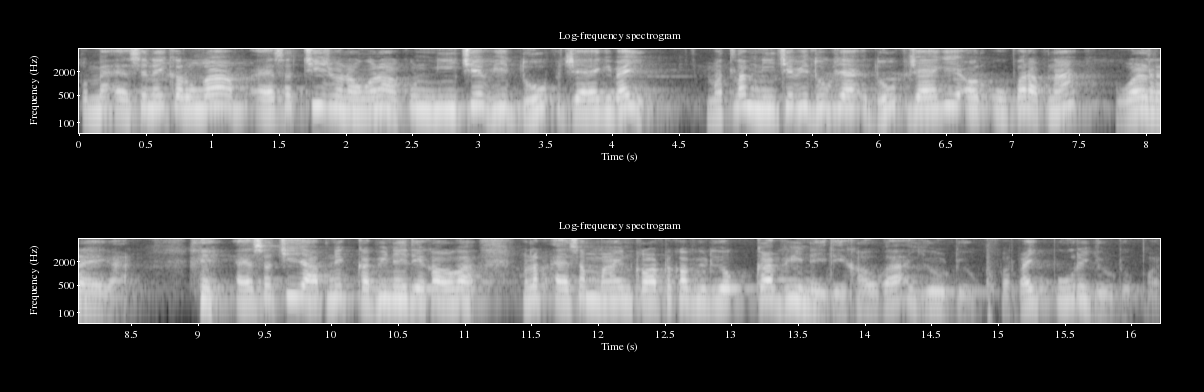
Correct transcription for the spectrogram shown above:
तो मैं ऐसे नहीं करूँगा। ऐसा चीज़ बनाऊँगा ना को नीचे भी धूप जाएगी भाई। मतलब नीचे भी धूप जाए, धूप जाएगी और ऊपर अपना वर्ल्ड रहेगा। ऐसा चीज़ आपने कभी नहीं देखा होगा। मतलब ऐसा माइनक्राफ्ट का वीडियो कभी नहीं देखा होगा यूट्यूब पर भाई, पूरे यूट्यूब पर।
